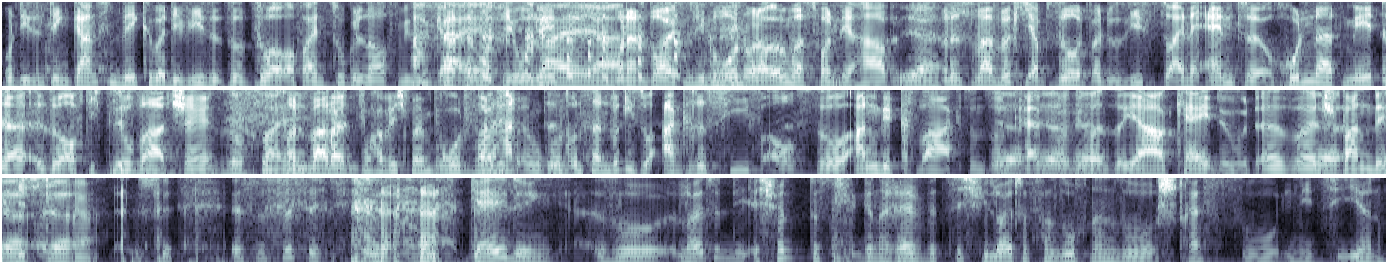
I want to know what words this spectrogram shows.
und die sind den ganzen Weg über die Wiese so zu, auf einen zugelaufen, wie so Ach, geil. Mafiosi. Ja. Und dann wollten sie Brot oder irgendwas von dir haben. Ja. Und es war wirklich absurd, weil du siehst so eine Ente 100 Meter so auf dich zuwatscheln so funny. und war dann Wo habe ich mein Brot? Wo und hat Brot? uns dann wirklich so aggressiv auch so angequakt und so. Ja, und ja, mir ja. waren so, ja, okay, Dude, also entspann dich. Es ist witzig. Das, das Gelding, so Leute, die, ich finde das generell witzig, wie Leute versuchen dann so Stress zu initiieren.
